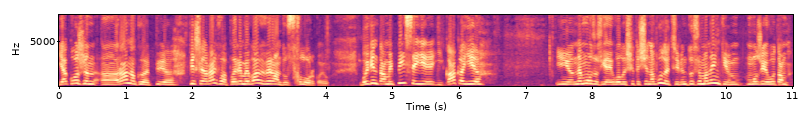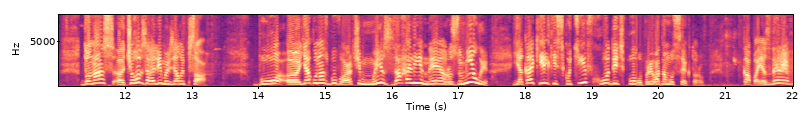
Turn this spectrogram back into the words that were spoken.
я кожен е, ранок е, після Ральфа перемиваю веранду з хлоркою, бо він там і пісяє, і какає. І не можу ж я його лишити ще на вулиці, він дуже маленький, може його там до нас. Е, Чого взагалі ми взяли пса? Бо як у нас буває, чи ми взагалі не розуміли, яка кількість котів ходить по приватному сектору. Капає з дерев.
